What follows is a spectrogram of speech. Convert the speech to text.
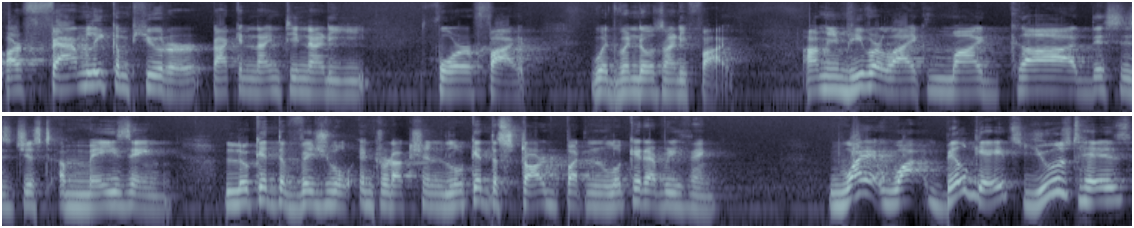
our family computer back in 1994 or 5 with Windows 95. I mean, we were like, my God, this is just amazing. Look at the visual introduction. Look at the start button. Look at everything. What, what Bill Gates used his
